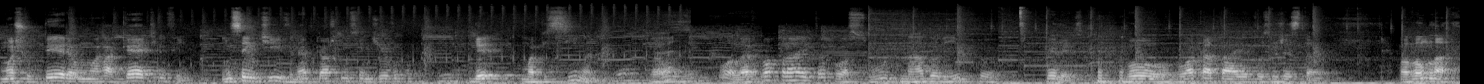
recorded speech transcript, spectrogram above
uma chuteira, uma raquete, enfim. Incentive, né? Porque eu acho que incentivo de uma piscina, é? Pô, leva pra praia então, pro açude. Nado olímpico. Beleza. Vou, vou acatar aí a tua sugestão. Mas vamos lá.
